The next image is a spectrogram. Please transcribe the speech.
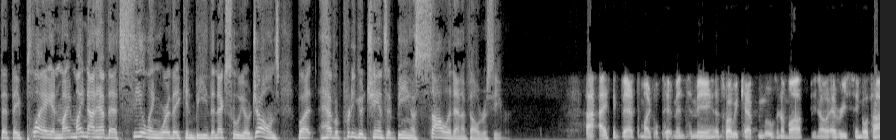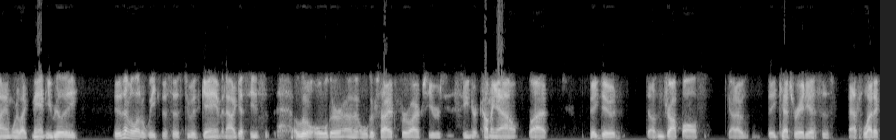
that they play and might, might not have that ceiling where they can be the next Julio Jones, but have a pretty good chance at being a solid NFL receiver? I, think that's Michael Pittman to me. That's why we kept moving him up. You know, every single time we're like, man, he really he doesn't have a lot of weaknesses to his game. And now I guess he's a little older on the older side for wide receivers. He's a senior coming out, but big dude doesn't drop balls. Got a big catch radius. Is athletic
